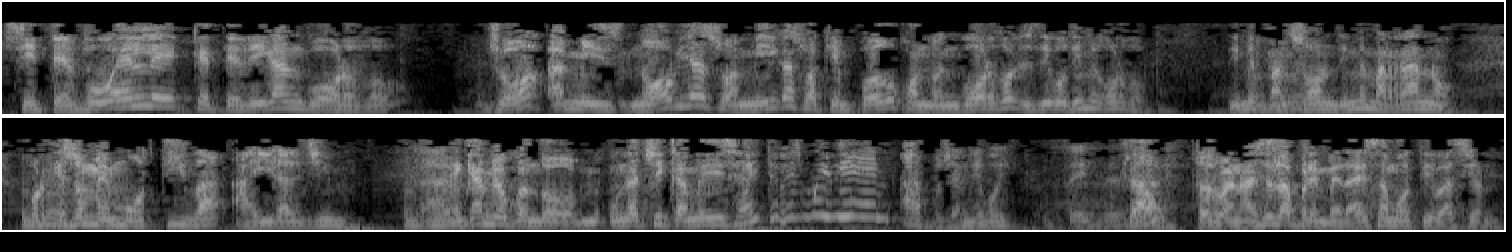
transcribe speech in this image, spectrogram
si te duele que te digan gordo, yo a mis novias o amigas o a quien puedo cuando engordo les digo, dime gordo, dime panzón, dime marrano, porque eso me motiva a ir al gym. En cambio, cuando una chica me dice, ay, te ves muy bien, ah, pues ya ni voy. Sí, sí, sí. Claro. Entonces, bueno, esa es la primera, esa motivación.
